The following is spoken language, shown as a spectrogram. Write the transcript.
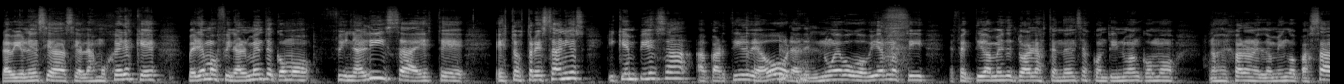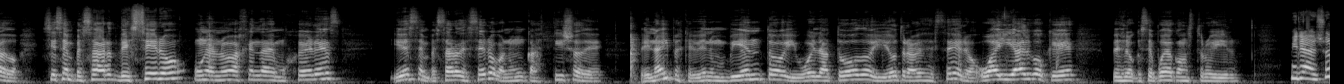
la Violencia hacia las Mujeres, que veremos finalmente cómo finaliza este, estos tres años y qué empieza a partir de ahora, del nuevo gobierno, si efectivamente todas las tendencias continúan como nos dejaron el domingo pasado. Si es empezar de cero una nueva agenda de mujeres y es empezar de cero con un castillo de, de naipes que viene un viento y vuela todo y otra vez de cero. O hay algo que desde lo que se pueda construir. Mira, yo,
